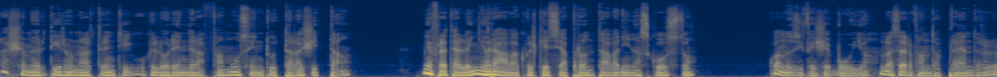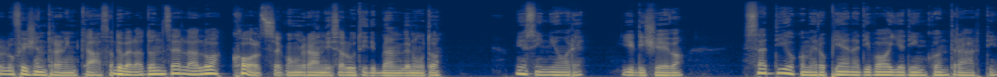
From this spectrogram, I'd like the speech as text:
Lasciami ordire un altro antico che lo renderà famoso in tutta la città. Mio fratello ignorava quel che si approntava di nascosto. Quando si fece buio, la serva andò a prenderlo e lo fece entrare in casa, dove la donzella lo accolse con grandi saluti di benvenuto. Mio signore, gli diceva, Sa Dio com'ero piena di voglia di incontrarti.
